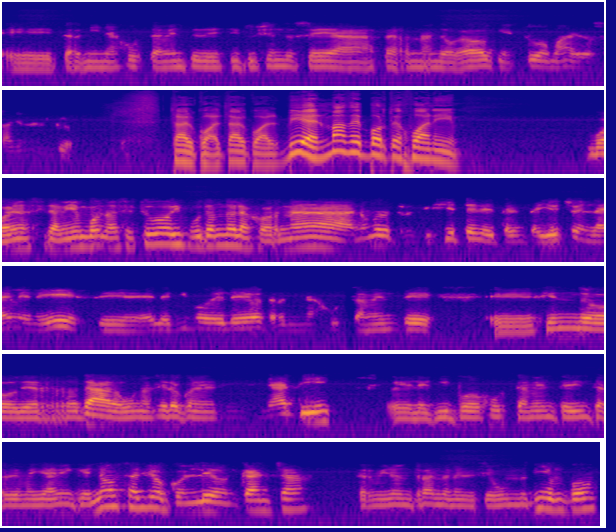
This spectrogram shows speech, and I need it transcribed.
eh, termina justamente destituyéndose a Fernando Gago, quien estuvo más de dos años en el club. Tal cual, tal cual. Bien, más deporte, Juani. Bueno, sí, también, bueno, se estuvo disputando la jornada número 37 de 38 en la MLS. El equipo de Leo termina justamente eh, siendo derrotado 1-0 con el Cincinnati. El equipo justamente de Inter de Miami que no salió con Leo en cancha, terminó entrando en el segundo tiempo.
